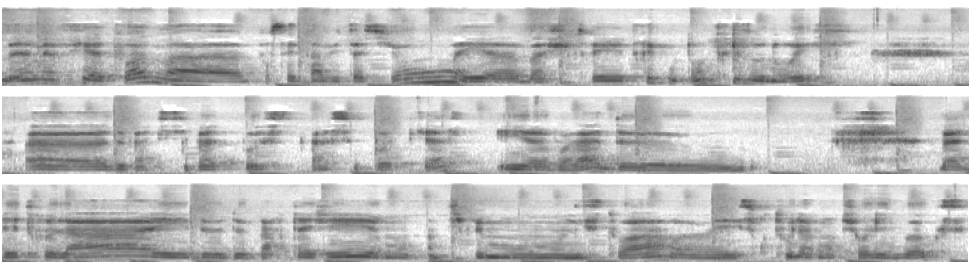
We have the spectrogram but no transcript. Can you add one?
ben, merci à toi pour cette invitation et bah, je suis très, très contente, très honorée. Euh, de participer à, ce podcast et euh, voilà, de, bah, d'être là et de, partager un, petit peu mon, histoire euh, et surtout l'aventure Livebox.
